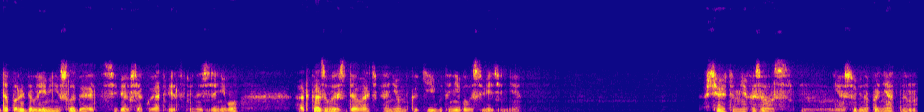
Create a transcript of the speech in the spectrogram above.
до поры до времени слагает с себя всякую ответственность за него, отказываясь давать о нем какие бы то ни было сведения. Все это мне казалось не особенно понятным.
